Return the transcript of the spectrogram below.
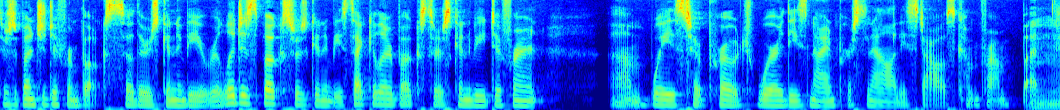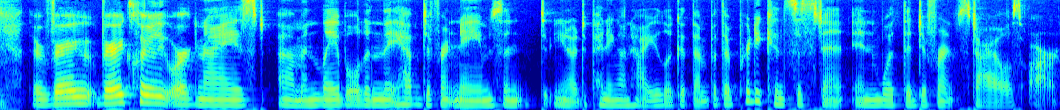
there's a bunch of different books so there's going to be religious books there's going to be secular books there's going to be different um, ways to approach where these nine personality styles come from. But they're very very clearly organized um, and labeled and they have different names and you know depending on how you look at them but they're pretty consistent in what the different styles are.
